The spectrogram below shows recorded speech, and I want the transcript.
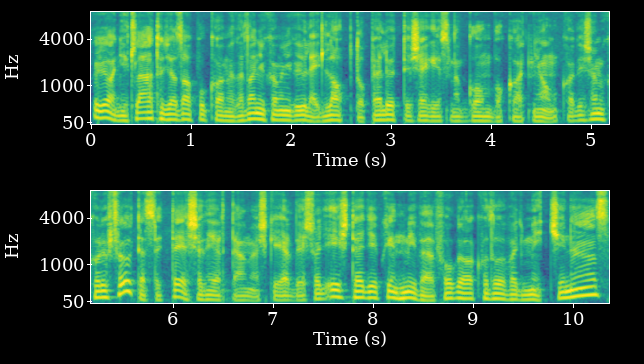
ő annyit lát, hogy az apuka meg az anyuka mondjuk ül egy laptop előtt, és egész nap gombokat nyomkod. És amikor ő föltesz egy teljesen értelmes kérdés, hogy és te egyébként mivel foglalkozol, vagy mit csinálsz,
